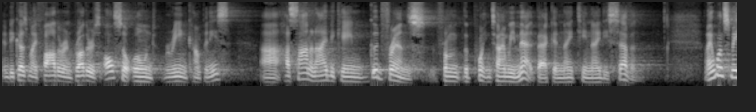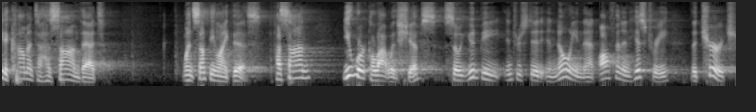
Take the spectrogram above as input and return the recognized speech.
And because my father and brothers also owned marine companies, uh, Hassan and I became good friends from the point in time we met back in 1997. And I once made a comment to Hassan that went something like this Hassan, You work a lot with ships, so you'd be interested in knowing that often in history, the church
